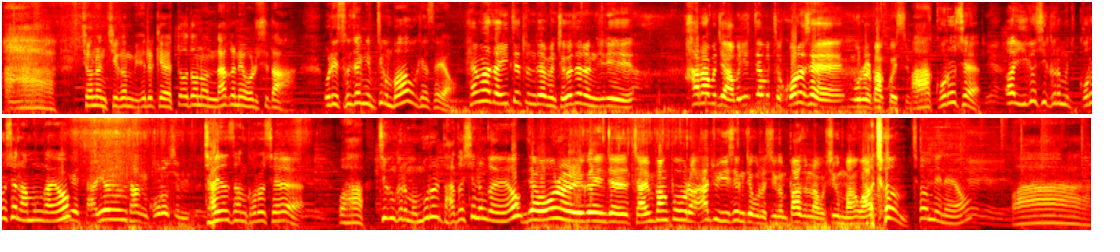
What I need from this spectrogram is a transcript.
아 저는 지금 이렇게 떠도는 나그네 올시다. 우리 선생님 지금 뭐 하고 계세요? 해마다 이때쯤 되면 저들은 이리 할아버지 아버지 때부터 고로쇠 물을 받고 있습니다. 아 고로쇠. 예. 아 이것이 그러면 고로쇠 나무인가요? 이게 자연산 고로쇠입니다. 자연산 고로쇠. 와 지금 그러면 물을 받으시는 거예요? 이제 오늘 이거 이제 자연 방법으로 아주 위생적으로 지금 받으려고 지금 막 아, 왔. 처음 처음이네요. 예, 예, 예. 와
